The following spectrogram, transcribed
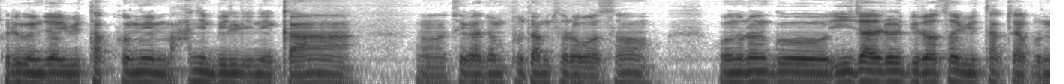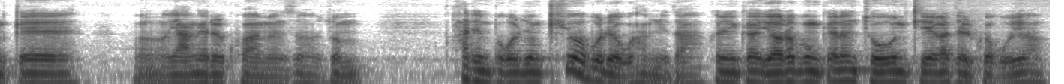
그리고 이제 위탁품이 많이 밀리니까 어, 제가 좀 부담스러워서 오늘은 그 이 자리를 빌어서 위탁자분께 어, 양해를 구하면서 좀 할인폭을 좀 키워보려고 합니다. 그러니까 여러분께는 좋은 기회가 될 거고요.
